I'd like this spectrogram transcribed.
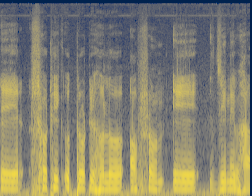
এর সঠিক উত্তরটি হলো অপশন এ জেনেভা।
